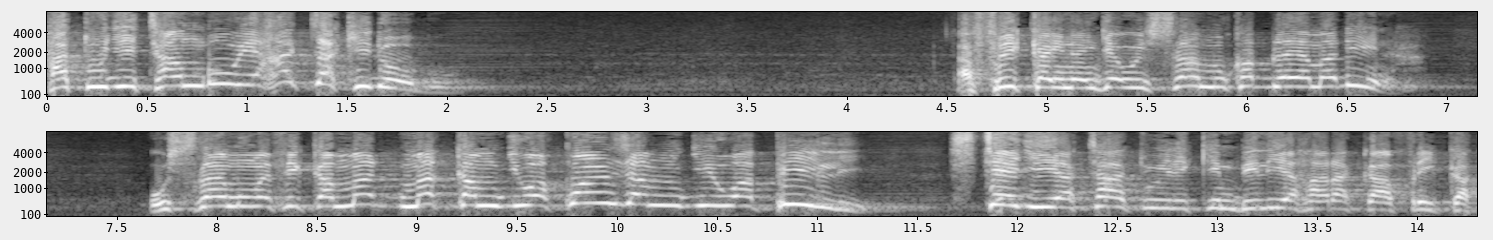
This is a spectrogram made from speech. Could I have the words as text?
hatujitambui hata kidogo. Afrika inaingia uislamu kabla ya madina. Uislamu umefika maka mji wa kwanza mji wa pili steji ya tatu ilikimbilia haraka afrika.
